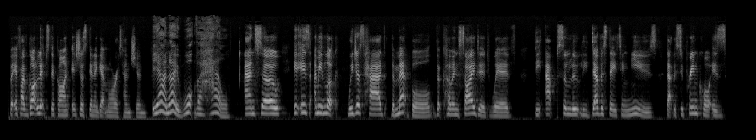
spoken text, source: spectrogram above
but if I've got lipstick on, it's just going to get more attention. Yeah, I know. What the hell? And so it is. I mean, look, we just had the Met Ball that coincided with the absolutely devastating news that the Supreme Court is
